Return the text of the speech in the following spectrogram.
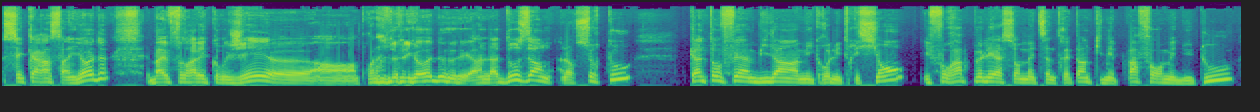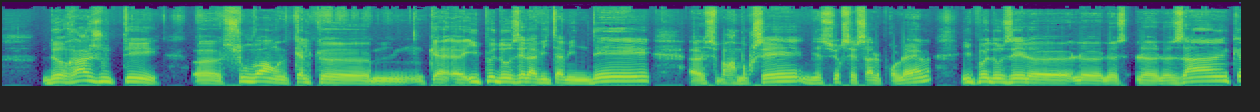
ces carences en iode, ben, il faudra les corriger euh, en, prenant de l'iode et en la dosant. Alors, surtout, quand on fait un bilan en micronutrition, il faut rappeler à son médecin traitant qui n'est pas formé du tout de rajouter euh, souvent quelques hum, euh, il peut doser la vitamine D euh, c'est pas remboursé bien sûr c'est ça le problème. Il peut doser le le, le, le, zinc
